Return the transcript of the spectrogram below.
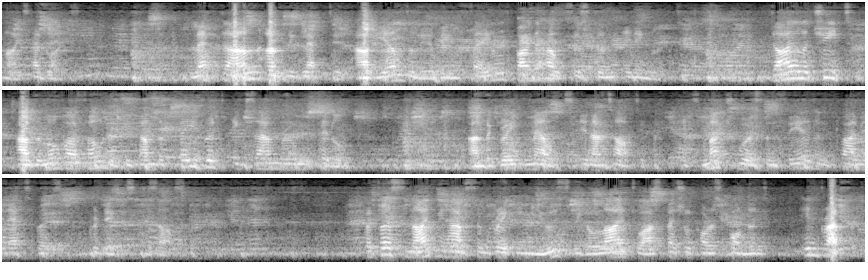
tonight's headlines. Left down and neglected, how the elderly are being failed by the health system in England. Dial a cheat, how the mobile phone has become the favourite exam room fiddle. And the great melt in Antarctica. It's much worse than feared, and climate experts predict disaster. But first tonight we have some breaking news. We go live to our special correspondent in Bradford.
